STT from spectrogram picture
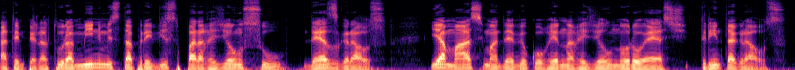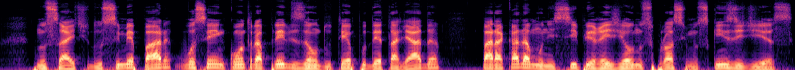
A temperatura mínima está prevista para a região sul, 10 graus, e a máxima deve ocorrer na região noroeste, 30 graus. No site do CIMEPAR, você encontra a previsão do tempo detalhada para cada município e região nos próximos 15 dias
